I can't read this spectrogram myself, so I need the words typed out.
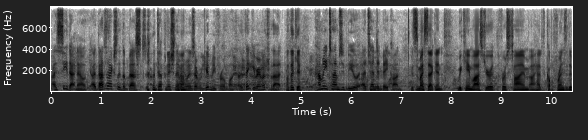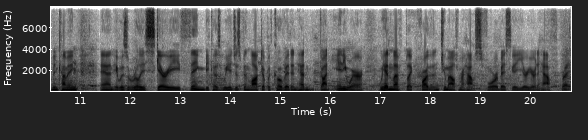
I see that now. Uh, That's actually the best definition anyone's ever given me for Hope Punk. Uh, Thank you very much for that. Oh, thank you. How many times have you attended BayCon? This is my second. We came last year the first time. I had a couple friends that had been coming, and it was a really scary thing because we had just been locked up with COVID and hadn't gone anywhere. We hadn't left like farther than two miles from our house for basically a year, year and a half. Right.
